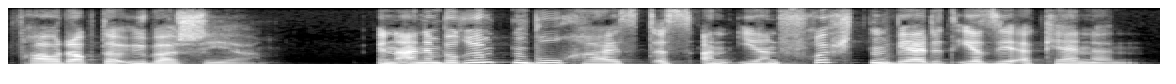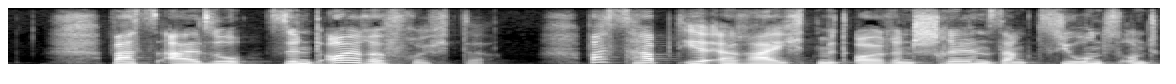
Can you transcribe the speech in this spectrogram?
Frau Dr. Überscheer, in einem berühmten Buch heißt es, an ihren Früchten werdet ihr sie erkennen. Was also sind eure Früchte? Was habt ihr erreicht mit euren schrillen Sanktions- und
